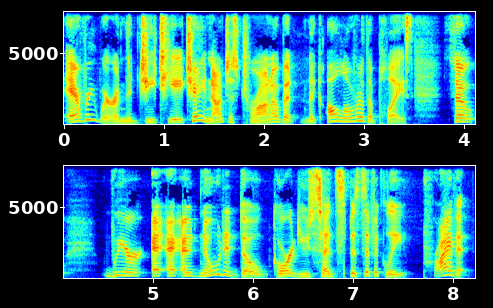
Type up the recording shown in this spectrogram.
Everywhere in the GTHA, not just Toronto, but like all over the place. So we're, I, I noted though, Gord, you said specifically private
